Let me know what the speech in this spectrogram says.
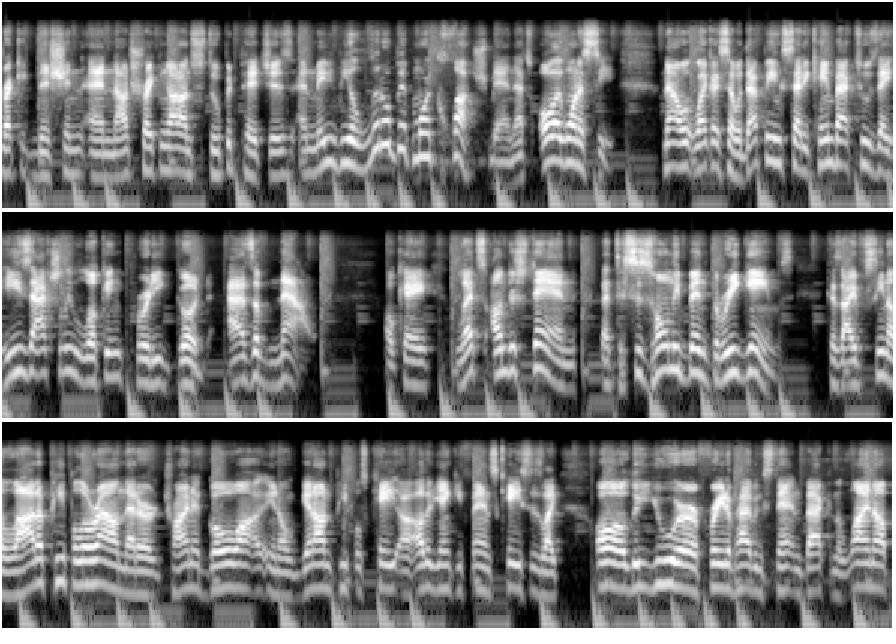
recognition and not striking out on stupid pitches and maybe be a little bit more clutch, man. That's all I want to see. Now, like I said, with that being said, he came back Tuesday. He's actually looking pretty good as of now. Okay, let's understand that this has only been three games because I've seen a lot of people around that are trying to go on, you know, get on people's case, uh, other Yankee fans' cases, like, oh, you were afraid of having Stanton back in the lineup.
